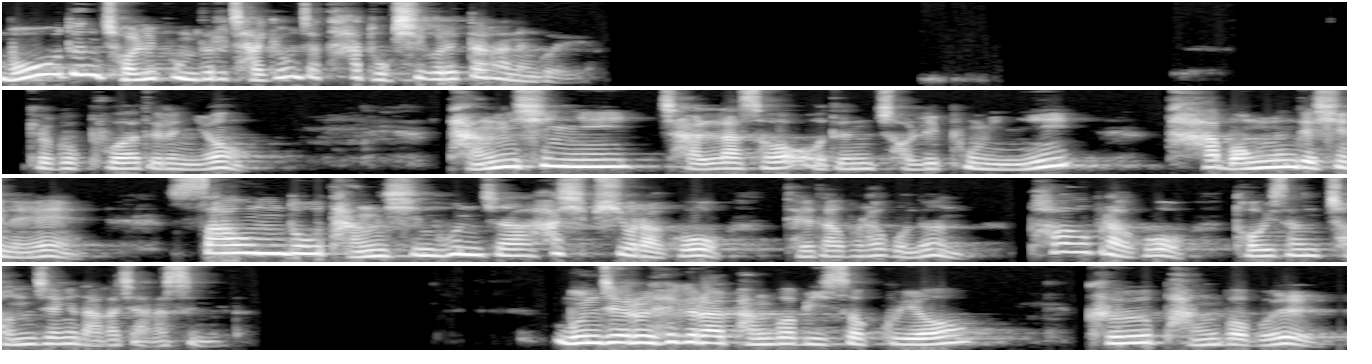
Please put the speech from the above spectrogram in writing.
모든 전리품들을 자기 혼자 다 독식을 했다라는 거예요. 결국 부하들은요, 당신이 잘라서 얻은 전리품이니 다 먹는 대신에 싸움도 당신 혼자 하십시오라고 대답을 하고는 파업을 하고 더 이상 전쟁에 나가지 않았습니다. 문제를 해결할 방법이 있었고요. 그 방법을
